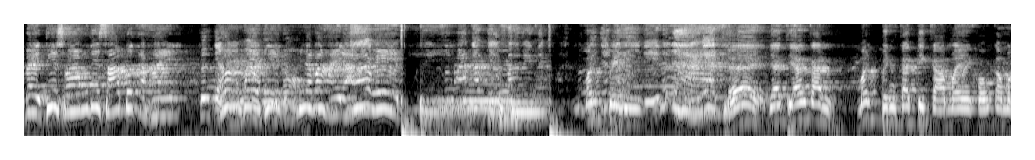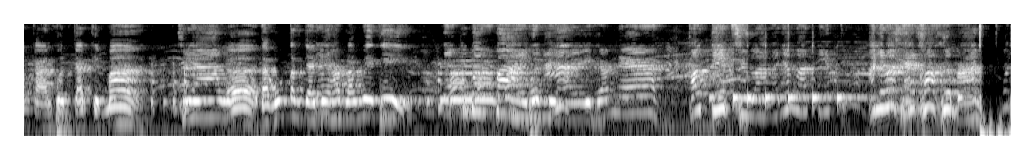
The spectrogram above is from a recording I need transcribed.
ได้ที่สองที่สามเบิกกับไฮเพิ่งมาที่มีมาไฮหลังเวทมึงมากับเด็กมาเป็นมันเป็นดีนะเนี่ยเอ้ยอย่าเถียงกันมันเป็นกติกาใหม่ของกรรมการเพิ่นจัดขึ้นมาเชียวเออตั้งคุตั้งใจไปครับหลังเวทีเด็กกูบอกไปเพิ่นนะอีกครั้งนะเขาติดเชือกอันนี้มาติดอันนี้ว่าแขนข้อคือหมามัน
